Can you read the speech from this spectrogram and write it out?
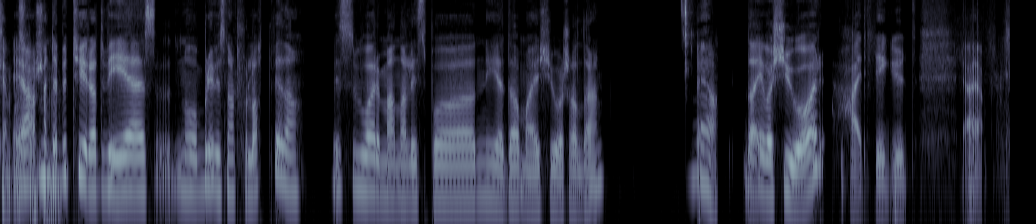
hvem Ja, men det betyr at vi Nå blir vi snart forlatt, vi, da. Hvis våre menn har lyst på nye damer i 20-årsalderen. ja. Da jeg var 20 år Herregud. Ja, ja.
